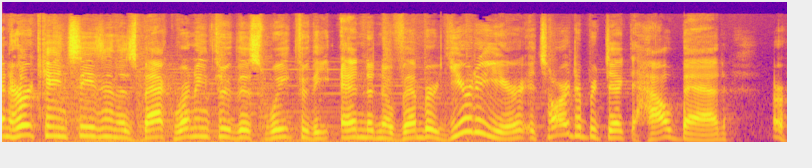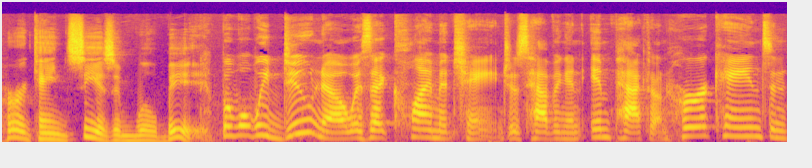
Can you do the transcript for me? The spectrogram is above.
And hurricane season is back running through this week through the end of November. Year to year, it's hard to predict how bad a hurricane season will be. But what we do know is that climate change is having an impact on hurricanes and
